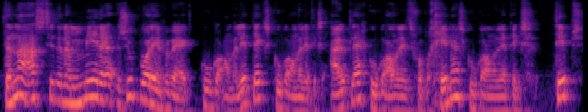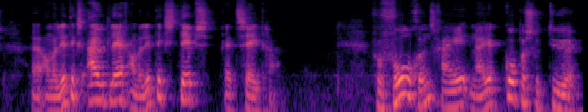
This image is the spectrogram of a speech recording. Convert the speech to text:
Daarnaast zitten er meerdere zoekwoorden in verwerkt. Google Analytics, Google Analytics uitleg, Google Analytics voor beginners, Google Analytics tips, uh, Analytics uitleg, Analytics tips, etc. Vervolgens ga je naar je koppenstructuur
